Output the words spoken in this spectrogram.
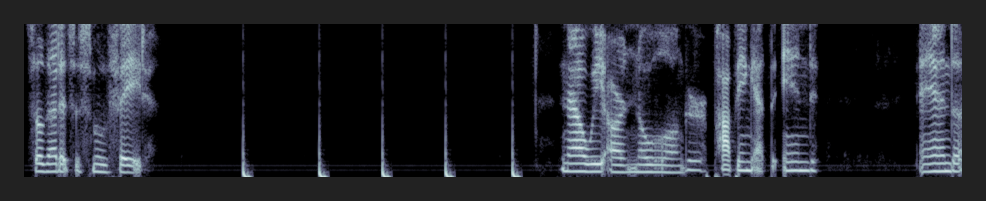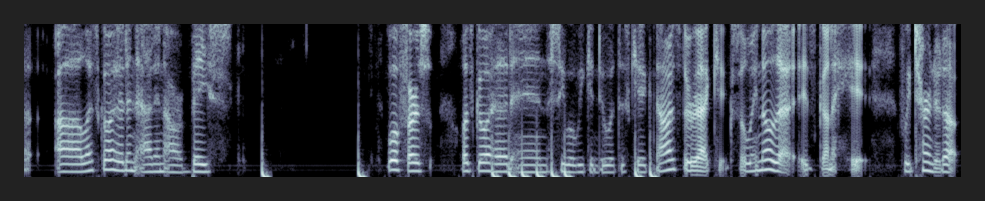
so that it's a smooth fade. Now we are no longer popping at the end. And uh, uh, let's go ahead and add in our bass. Well, first, let's go ahead and see what we can do with this kick. Now it's the rat kick, so we know that it's gonna hit if we turn it up,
